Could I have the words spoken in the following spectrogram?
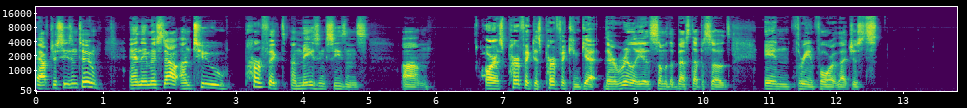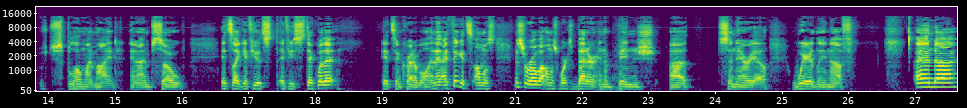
after season two, and they missed out on two perfect, amazing seasons. Um, are as perfect as perfect can get. There really is some of the best episodes in three and four that just just blow my mind, and I'm so. It's like if you if you stick with it, it's incredible, and I think it's almost Mr. Robot almost works better in a binge uh, scenario. Weirdly enough, and uh,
